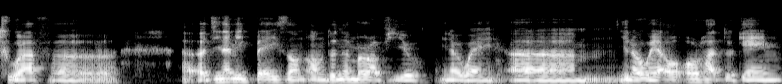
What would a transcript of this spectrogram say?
to have uh, a dynamic based on, on the number of view in a way. Um, you know, we all, all had the game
